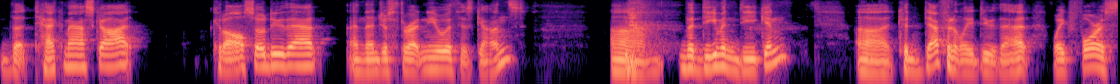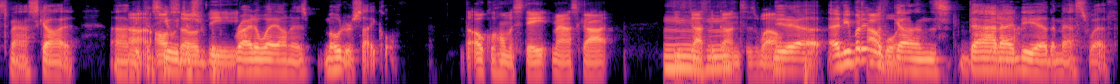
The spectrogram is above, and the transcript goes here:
the tech mascot could also do that, and then just threaten you with his guns. Um, the Demon Deacon uh, could definitely do that. Wake Forest's mascot, uh, Uh, because he would just the- ride away on his motorcycle. The Oklahoma State mascot He's got the Mhm. guns as well. Yeah, anybody Cowboy. with guns, bad Yeah. idea to mess with.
